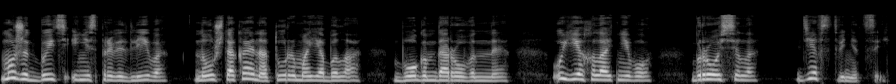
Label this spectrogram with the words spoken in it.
может быть и несправедливо, но уж такая натура моя была, богом дарованная, уехала от него, бросила, девственницей.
